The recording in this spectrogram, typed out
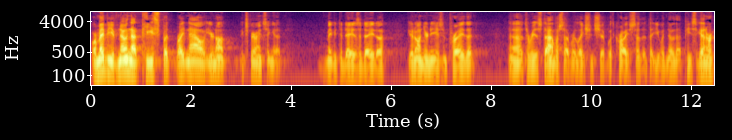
Or maybe you've known that peace, but right now you're not experiencing it. Maybe today is a day to get on your knees and pray that uh, to reestablish that relationship with Christ so that, that you would know that peace again. Or,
